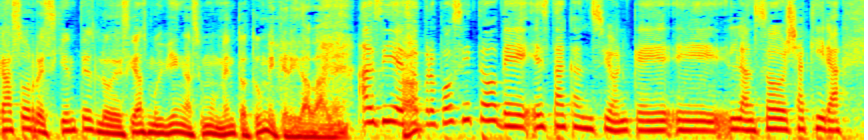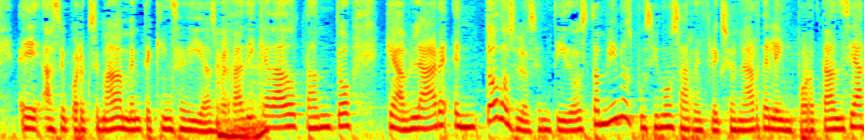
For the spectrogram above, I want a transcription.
casos recientes, lo decías muy bien hace un momento tú, mi querida Vale. Así es, ¿Ah? a propósito de esta canción que eh, lanzó Shakira eh, hace aproximadamente 15 días, ¿verdad? Y que ha dado tanto que hablar en todos los sentidos. También nos pusimos a reflexionar de la importancia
